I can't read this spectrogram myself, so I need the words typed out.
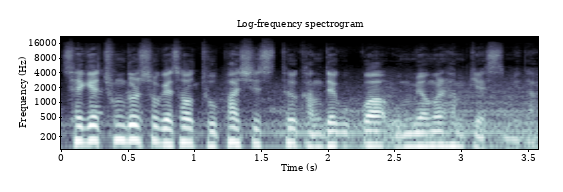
세계 충돌 속에서 두 파시스트 강대국과 운명을 함께했습니다.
